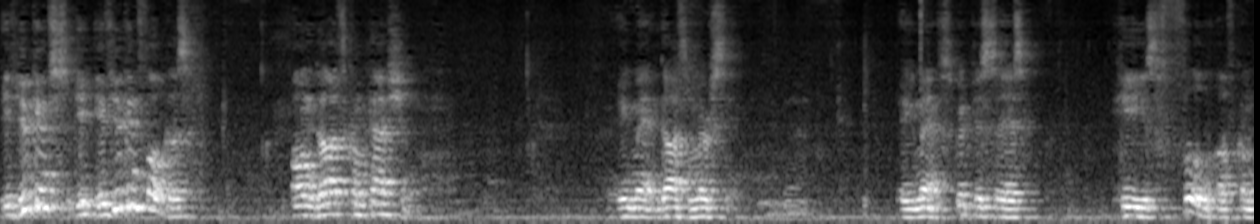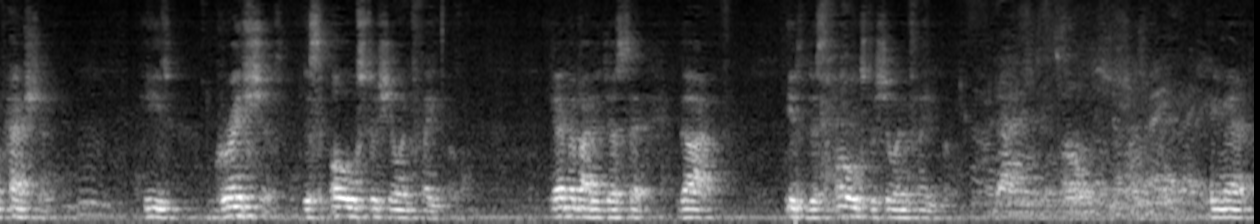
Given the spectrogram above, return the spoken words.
if you can if you can focus on God's compassion, Amen. God's mercy. Amen. Scripture says He is full of compassion. He's gracious, disposed to showing favor. Everybody just said God is disposed to showing favor. Amen.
